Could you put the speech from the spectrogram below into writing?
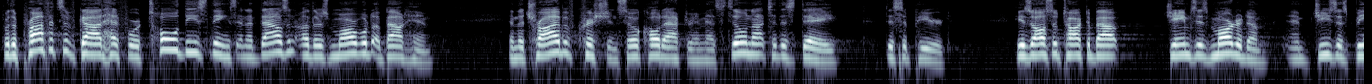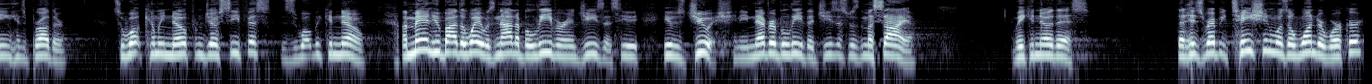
for the prophets of God had foretold these things, and a thousand others marveled about him. And the tribe of Christians, so called after him, has still not to this day disappeared. He has also talked about James's martyrdom and Jesus being his brother. So, what can we know from Josephus? This is what we can know. A man who, by the way, was not a believer in Jesus. He, he was Jewish, and he never believed that Jesus was the Messiah. We can know this that his reputation was a wonder worker.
